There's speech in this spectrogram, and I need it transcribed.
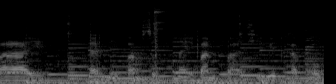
บาย และมีความสุขในบ้านปลายชีวิตครับผม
